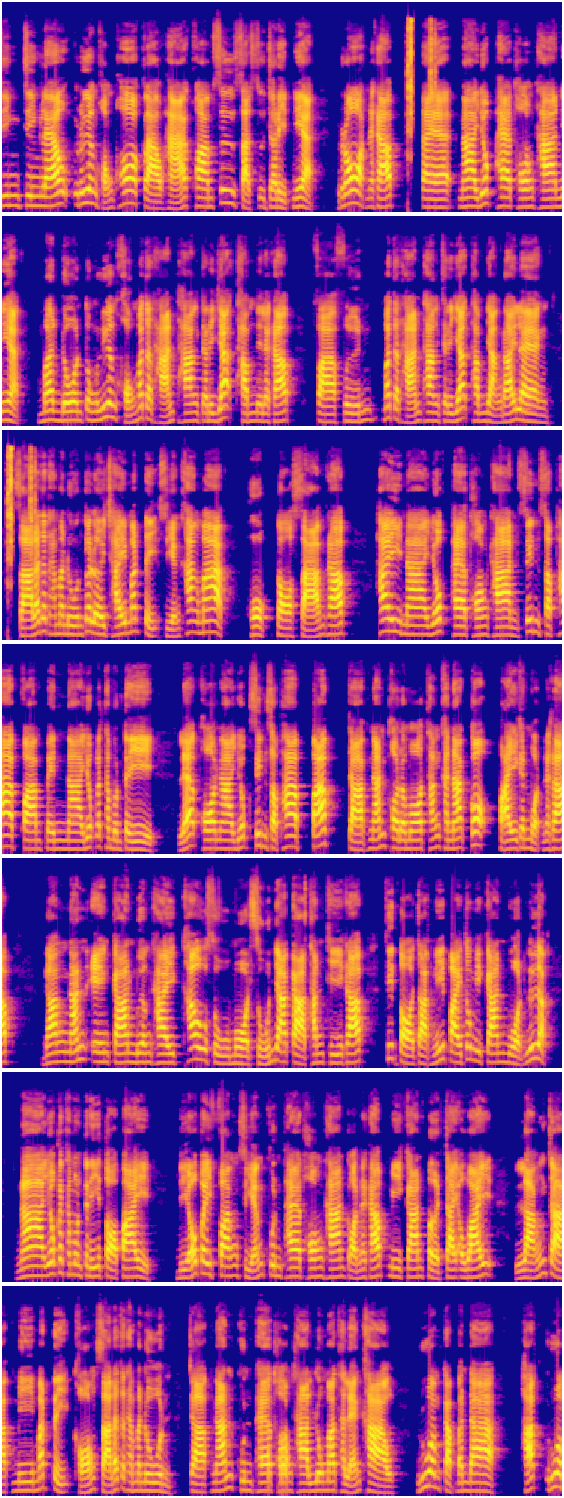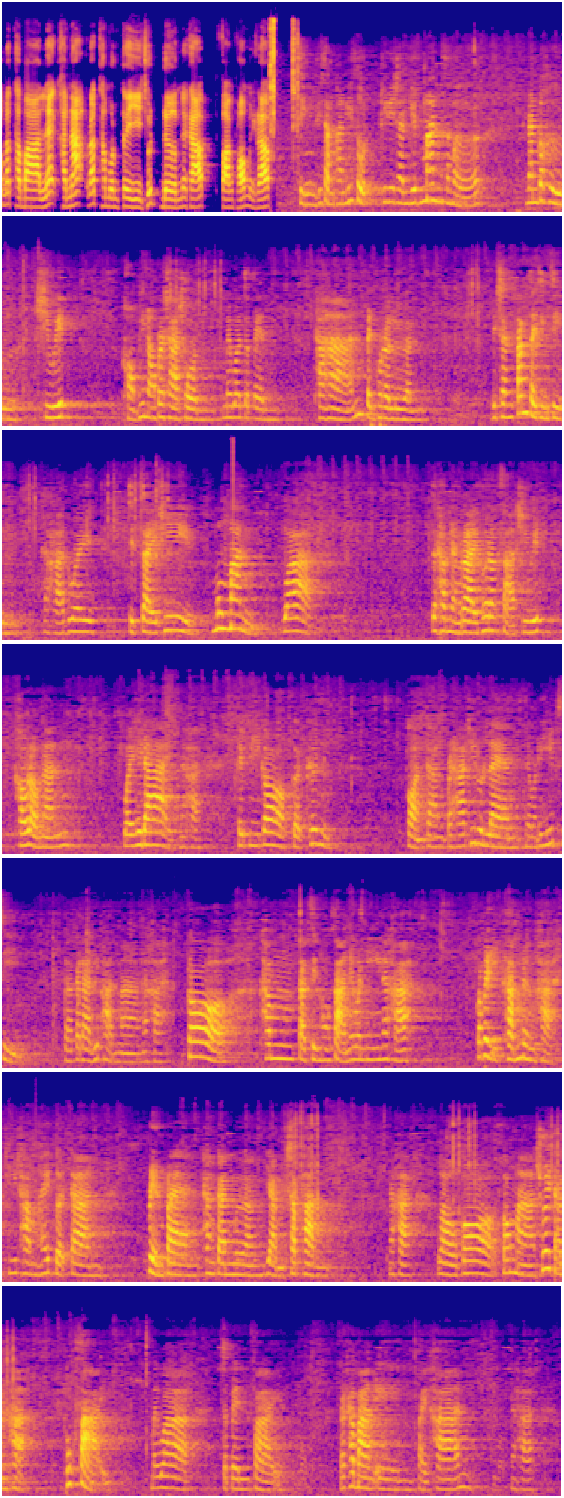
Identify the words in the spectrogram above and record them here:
จริงๆ แล้วเรื่องของข้อกล่าวหาความซื่อสัตย์สุจริตเนี่ยรอดนะครับ แต่นายกแพทองทานเนี่ยมาโดนตรงเรื่องของมาตรฐานทางจริยธรรมเนี่ยแหละครับ ฝ่าฝืนมาตรฐานทางจริยธรรมอย่างร้ายแรงสารรัฐธรรมนูญก็เลยใช้มติเสียงข้างมาก 6 ต่อ 3 ครับ ให้นายกแพทองทาน สิ้นสภาพความเป็นนายกรัฐมนตรี และพอนายกสิ้นสภาพปั๊บ จากนั้นคอรมอทั้งคณะก็ไปกันหมดนะครับ ดังนั้นเองการเมืองไทยเข้าสู่โหมดศูนยากาศทันทีครับ ที่ต่อจากนี้ไปต้องมีการโหวตเลือก นายกรัฐมนตรีต่อไป เดี๋ยวไปฟังเสียงคุณแพทองทานก่อนนะครับ มีการเปิดใจเอาไว้ หลังจากมีมติของสารรัฐธรรมนูญ จากนั้นคุณแพทองทานลงมาแถลงข่าว ร่วมกับบรรดาพักร่วมรัฐบาลและคณะรัฐมนตรีชุดเดิมนะครับ ฟังพร้อมกันครับ สิ่งที่สำคัญที่สุดที่ดิฉันยึดมั่นเสมอ นั่นก็คือชีวิตของพี่น้องประชาชน ไม่ว่าจะเป็นทหารเป็นพลเรือน ดิฉันตั้งใจจริง ๆนะคะ ด้วยจิตใจที่มุ่งมั่นว่า จะทำอย่างไรเพื่อรักษาชีวิตเขาเหล่านั้นไว้ให้ได้นะคะ คลิปนี้ก็เกิดขึ้นก่อนการประทะที่รุนแรงในวันที่ 24 กรกฎาคมที่ผ่านมานะคะ ก็ คำตัดสินของศาลในวันนี้นะคะ ก็เป็นอีกครั้งหนึ่งค่ะ ที่ทำให้เกิดการเปลี่ยนแปลงทางการเมืองอย่างฉับพลันนะคะ เราก็ต้องมาช่วยกันค่ะ ทุกฝ่ายไม่ว่าจะเป็นฝ่ายรัฐบาลเอง ฝ่ายค้านนะคะ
